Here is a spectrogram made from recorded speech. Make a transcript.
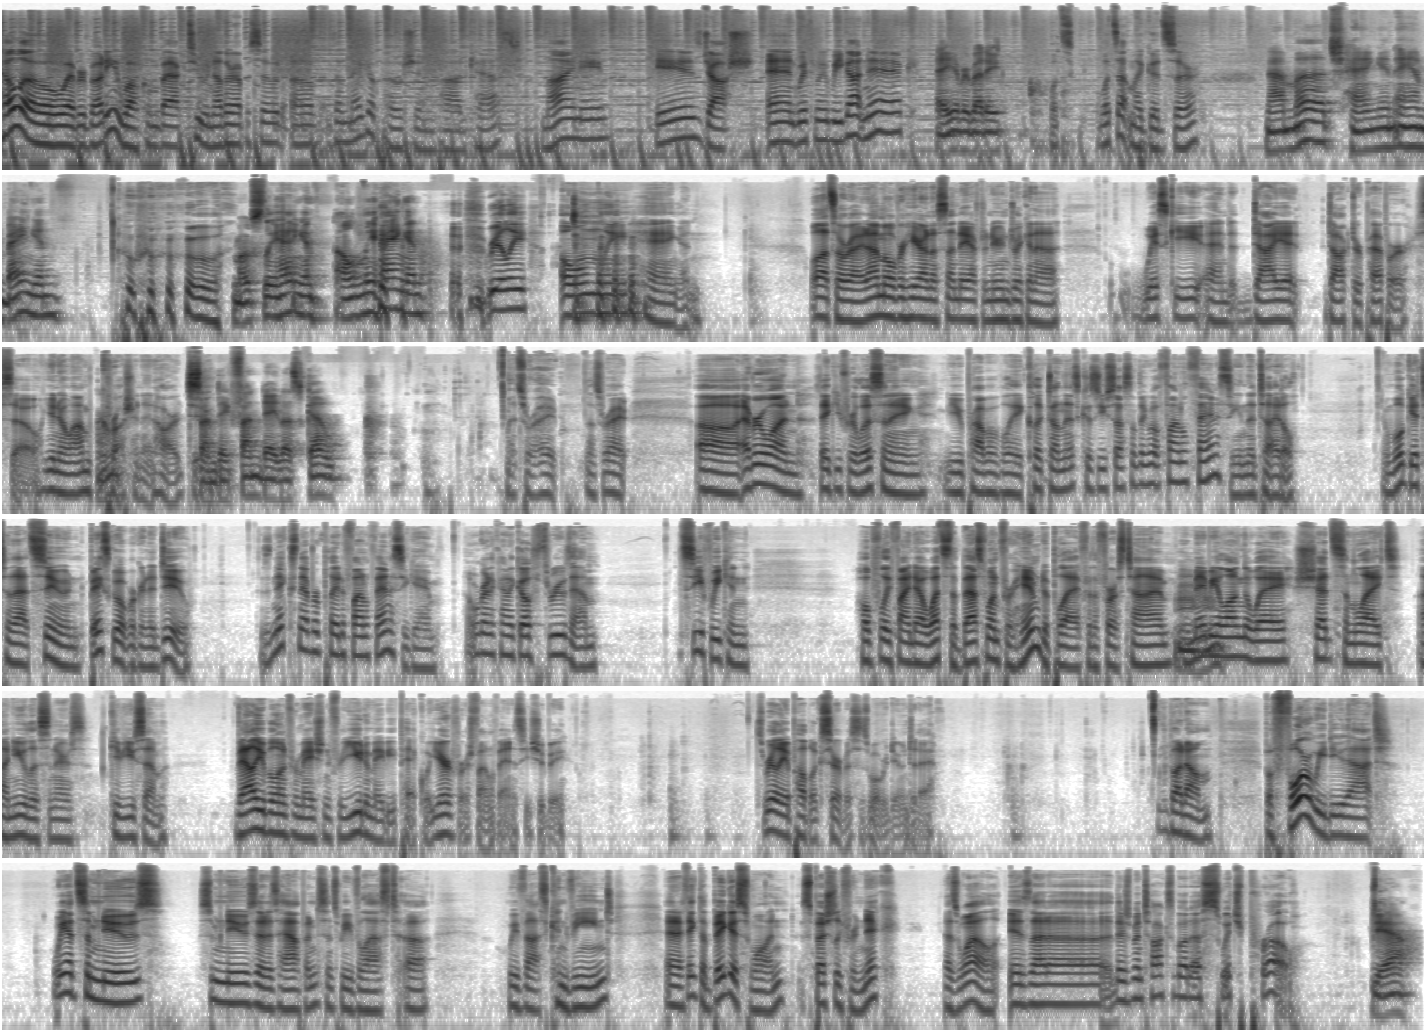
Hello, everybody, welcome back to another episode of the Mega Potion Podcast. My name is Josh, and with me we got Nick. Hey everybody. What's what's up, my good sir? Not much hanging and banging. Mostly hanging. Only hanging. really, only hanging. Well, that's all right. I'm over here on a Sunday afternoon drinking a whiskey and diet Dr. Pepper, so you know I'm crushing it hard too. Sunday fun day. Let's go. That's right. That's right. Uh, everyone, thank you for listening. You probably clicked on this because you saw something about Final Fantasy in the title. And we'll get to that soon. Basically, what we're going to do is Nick's never played a Final Fantasy game. And we're going to kind of go through them and see if we can hopefully find out what's the best one for him to play for the first time. And maybe along the way, shed some light on you listeners, give you some valuable information for you to maybe pick what your first Final Fantasy should be. It's really a public service, is what we're doing today. But um, before we do that, we had some news, some news that has happened since we've last uh, we've last convened, and I think the biggest one, especially for Nick as well, is that uh, there's been talks about a Switch Pro. Yeah.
